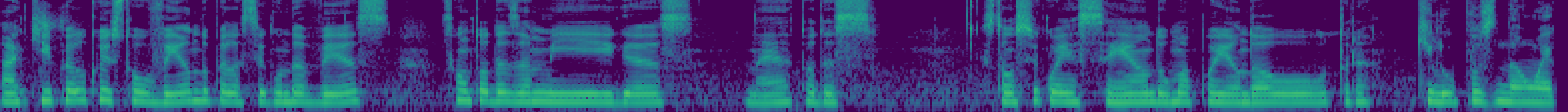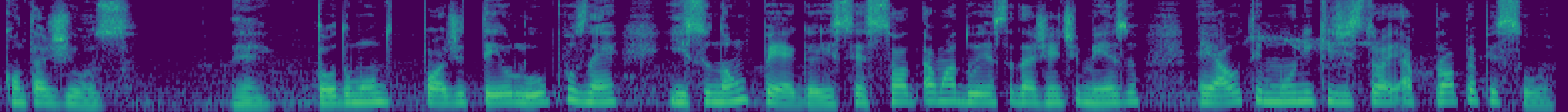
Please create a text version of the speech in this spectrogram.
Aqui, pelo que eu estou vendo pela segunda vez, são todas amigas, né? Todas estão se conhecendo, uma apoiando a outra. Que lupus não é contagioso, né? Todo mundo pode ter o lupus, né? Isso não pega, isso é só uma doença da gente mesmo, é autoimune que destrói a própria pessoa.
